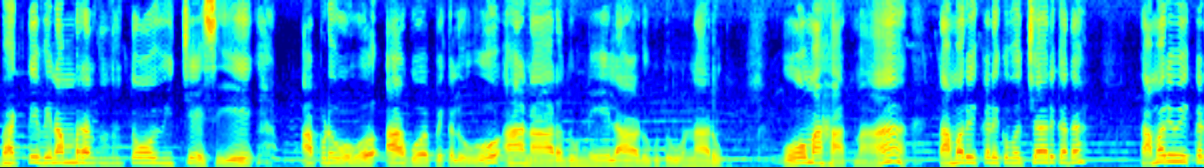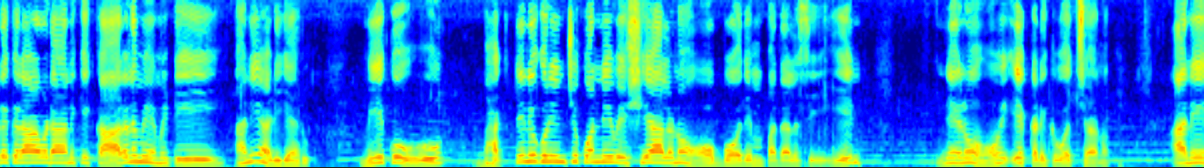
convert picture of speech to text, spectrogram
భక్తి వినమ్రతతో విచ్చేసి అప్పుడు ఆ గోపికలు ఆ నారదుణ్ణి ఇలా అడుగుతూ ఉన్నారు. ఓ మహాత్మా తమరు ఇక్కడికి వచ్చారు కదా. తమరు ఇక్కడికి రావడానికి కారణం ఏమిటి? అని అడిగారు. మీకు భక్తిని గురించి కొన్ని విషయాలను బోధింపదలసి నేను ఇక్కడికి వచ్చాను? అని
